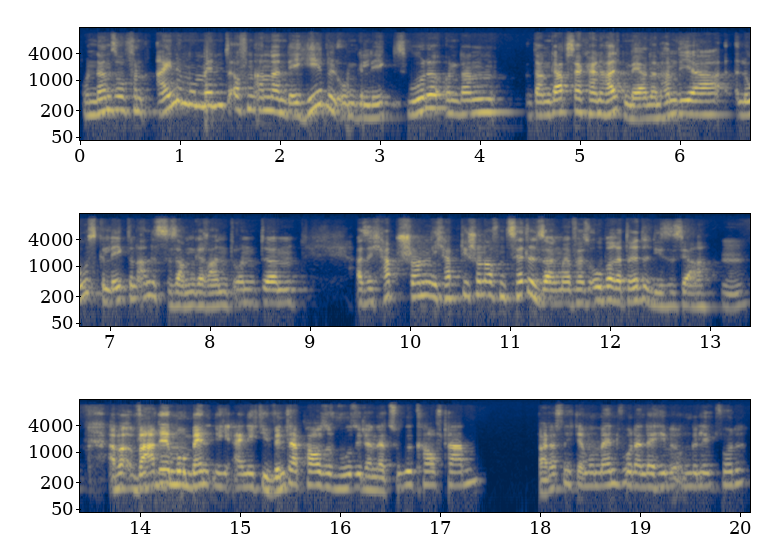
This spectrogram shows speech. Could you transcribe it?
Und dann so von einem Moment auf den anderen der Hebel umgelegt wurde und dann, dann gab es ja kein Halten mehr. Und dann haben die ja losgelegt und alles zusammengerannt. Und ähm, also ich habe schon, ich habe die schon auf dem Zettel, sagen wir mal, für das obere Drittel dieses Jahr. Mhm. Aber war der Moment nicht eigentlich die Winterpause, wo sie dann dazu gekauft haben? War das nicht der Moment, wo dann der Hebel umgelegt wurde?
